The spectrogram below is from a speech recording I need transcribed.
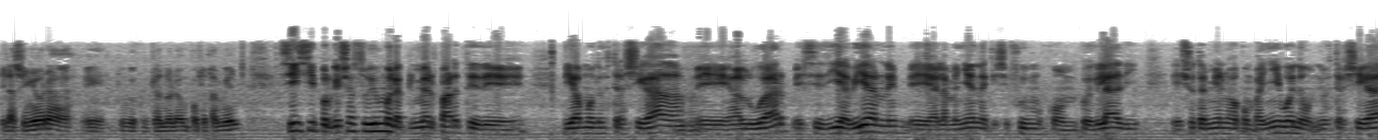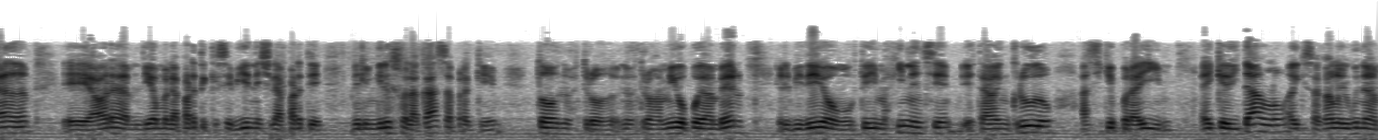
De la señora, eh, estuve escuchándola un poco también. Sí, sí, porque ya subimos la primera parte de, digamos, nuestra llegada eh, al lugar ese día viernes, eh, a la mañana que se fuimos con pues, Gladys, yo también los acompañé, bueno, nuestra llegada, ahora, digamos, la parte que se viene es la parte del ingreso a la casa para que todos nuestros nuestros amigos puedan ver el video, ustedes imagínense, estaba en crudo, así que por ahí hay que editarlo, hay que sacarle alguna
